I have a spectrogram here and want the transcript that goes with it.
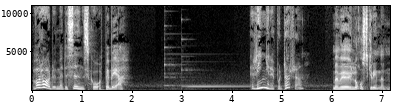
Var har du medicinskåpet, Bea? Ringer det på dörren? Men vi har ju låst grinden.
